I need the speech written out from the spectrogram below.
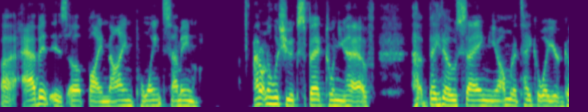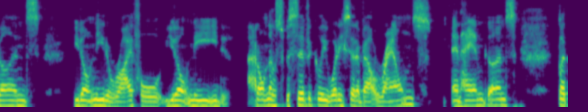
Uh, Abbott is up by nine points. I mean, I don't know what you expect when you have uh, Beto saying, you know, I'm going to take away your guns. You don't need a rifle. You don't need, I don't know specifically what he said about rounds and handguns, but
